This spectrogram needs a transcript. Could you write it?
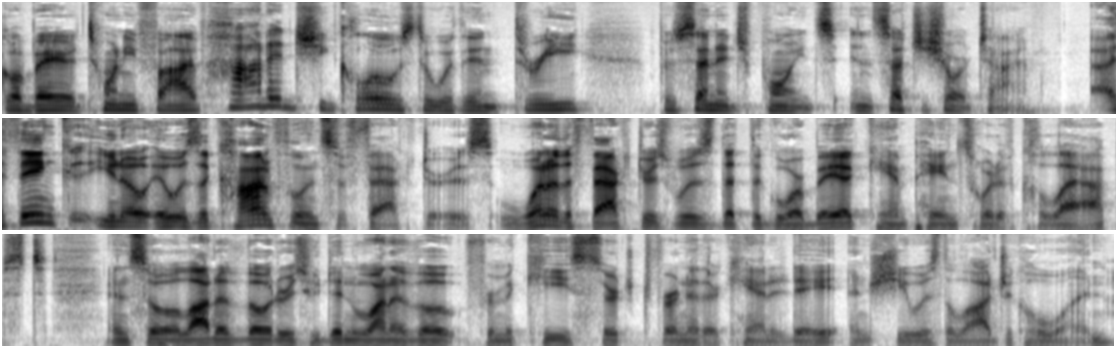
Gorbea at 25. How did she close to within three percentage points in such a short time? I think, you know, it was a confluence of factors. One of the factors was that the Gorbea campaign sort of collapsed. And so a lot of voters who didn't want to vote for McKee searched for another candidate, and she was the logical one.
